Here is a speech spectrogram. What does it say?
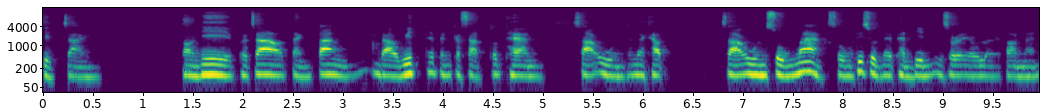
จิตใจ ตอนที่พระเจ้าแต่งตั้งดาวิดให้เป็นกษัตริย์ทดแทนซาอูลใช่ไหมครับซาอูลสูงมากสูงที่สุดในแผ่นดินอิสราเอลเลยตอนนั้น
